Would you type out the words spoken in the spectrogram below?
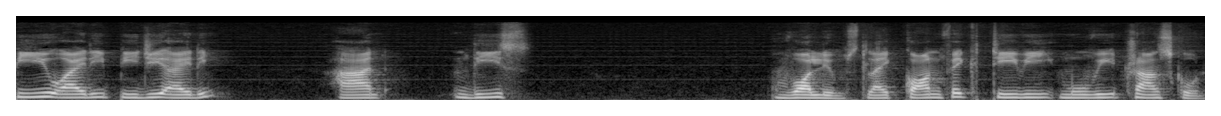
PUID PGID and these volumes like config TV movie transcode.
